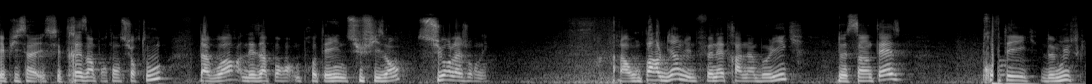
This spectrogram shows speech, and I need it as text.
Et puis c'est très important surtout d'avoir des apports en protéines suffisants sur la journée. Alors on parle bien d'une fenêtre anabolique de synthèse protéique, de muscle.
